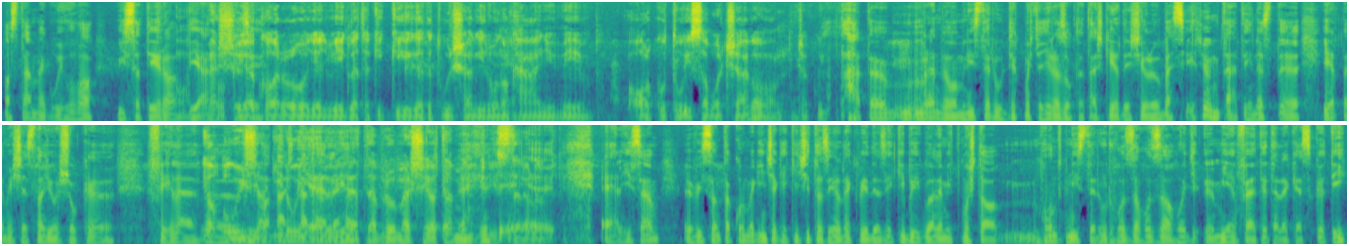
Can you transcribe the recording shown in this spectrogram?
aztán megújulva visszatér a diákok Meséljek közé. arról, hogy egy végletekig kiégetett újságírónak hány év alkotói szabadsága van? Csak úgy... Hát rendben van, miniszter úr, csak most egyre az oktatás kérdéséről beszélünk, tehát én ezt értem, és ezt nagyon sok féle ja, újságírói előéletemről meséltem, mint miniszterelnök. Elhiszem, viszont akkor megint csak egy kicsit az érdekvédő, azért kibújik vele, amit most a Hont miniszter úr hozza-hozza, hogy milyen feltételekhez köti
